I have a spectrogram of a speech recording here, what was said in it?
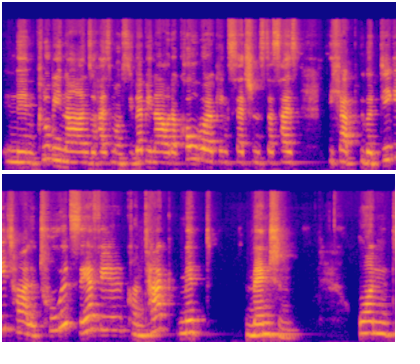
in den Clubinaren, so heißen wir uns die Webinar oder Coworking Sessions. Das heißt, ich habe über digitale Tools sehr viel Kontakt mit Menschen. Und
